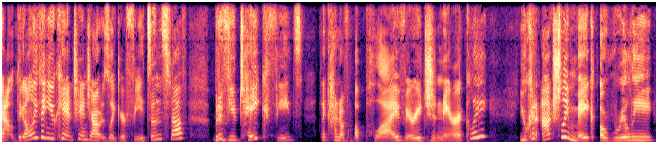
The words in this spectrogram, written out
Now, the only thing you can't change out is like your feats and stuff, but if you take feats that kind of apply very generically, you can actually make a really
